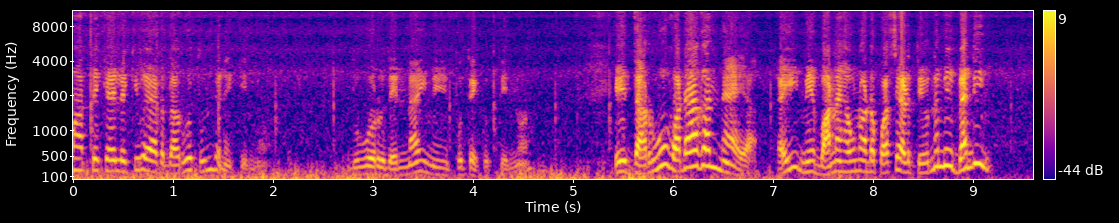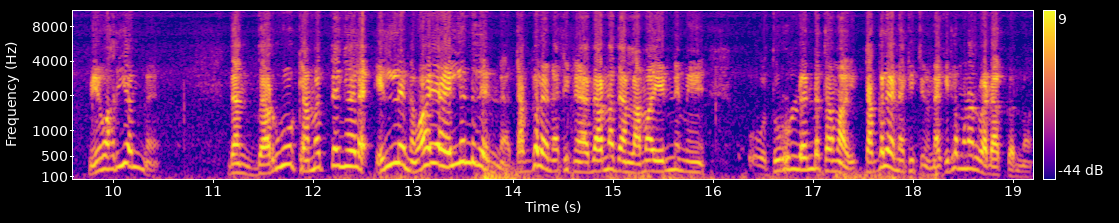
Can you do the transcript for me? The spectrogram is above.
මාත්‍ය කියලා කිව්වා එයාට දරුවෝ තුන්දෙනෙක් ඉන්නවා. දුවරු දෙන්නයි මේ පුතෙකුත් ඉන්නවා. ඒ දරුවෝ වඩා ගන්න නෑ යා. ඇයි මේ බණ හැවුනාට පස්සේ අර තේරුණ මේ බැඳින්. මේව හරියන්නේ නෑ. දැන් දරුවෝ කැමැත්තෙන් ඇවිල්ලා එල්ලෙනවා. යා එල්ලෙන්න දෙන්න. ටග්ගල නැකිට නෑ. දන්න දැන් ළමයි එන්නේ මේ තුරුල් වෙන්න තමයි. ටග්ගල නැකිටින. නැකිටලා මොනවාර වැඩක් කරනවා.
